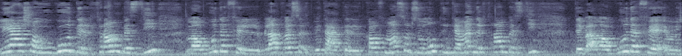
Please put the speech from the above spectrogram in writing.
ليه؟ عشان وجود ال thrombus دي موجودة في ال blood vessels بتاعت ال calf muscles وممكن كمان ال thrombus دي تبقى موجودة في مش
